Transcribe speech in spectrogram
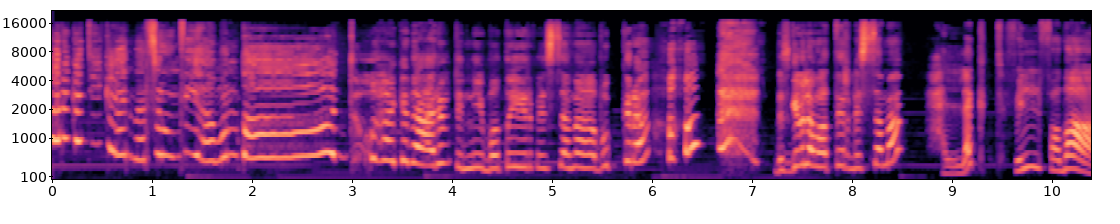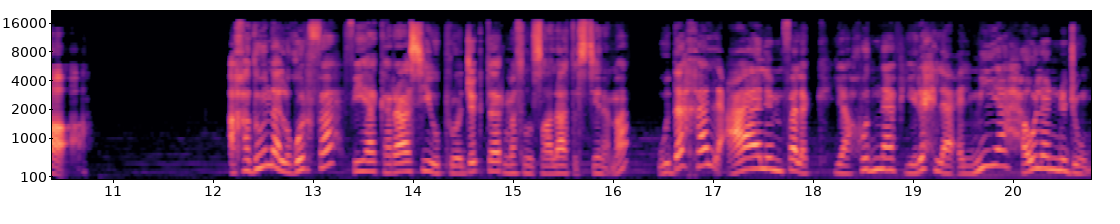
ورقتي كان مرسوم فيها منطاد. وهكذا عرفت إني بطير في السماء بكرة. بس قبل ما أطير للسماء حلقت في الفضاء. أخذونا الغرفة. فيها كراسي وبروجيكتور مثل صالات السينما. ودخل عالم فلك ياخذنا في رحلة علمية حول النجوم.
